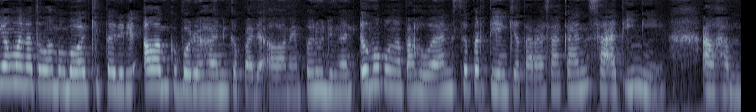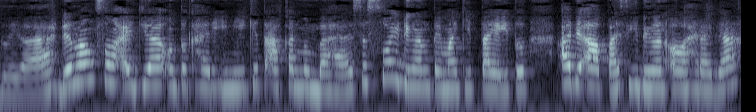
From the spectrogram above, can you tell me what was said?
yang mana telah membawa kita dari alam kebodohan kepada alam yang penuh dengan ilmu pengetahuan seperti yang kita rasakan saat ini. Alhamdulillah, dan langsung aja untuk hari ini kita akan membahas sesuai dengan tema kita yaitu ada apa sih dengan olahraga?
